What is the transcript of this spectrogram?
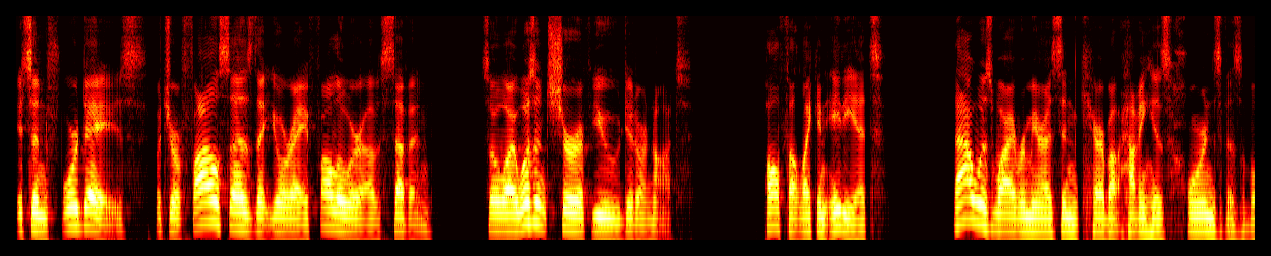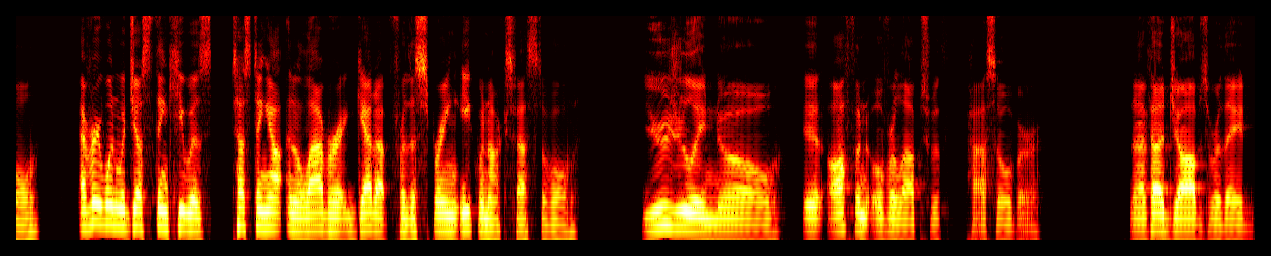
It's in four days, but your file says that you're a follower of seven, so I wasn't sure if you did or not. Paul felt like an idiot. That was why Ramirez didn't care about having his horns visible. everyone would just think he was testing out an elaborate getup for the spring equinox festival. Usually, no. It often overlaps with Passover. And I've had jobs where they'd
